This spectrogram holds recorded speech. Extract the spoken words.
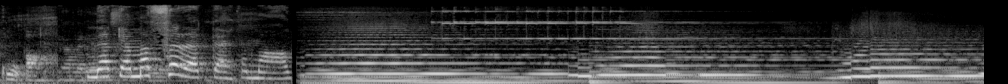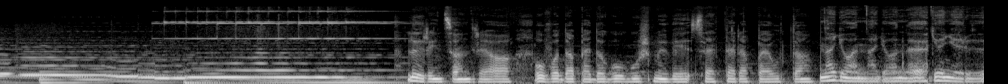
kop. Nekem a szeretet mag. Lőrinc Andrea, óvodapedagógus művészetterapeuta. Nagyon-nagyon gyönyörű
